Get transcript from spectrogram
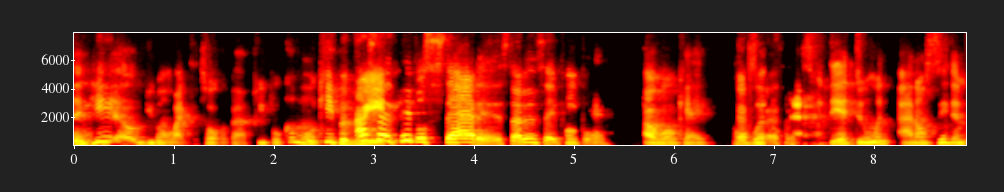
And yeah, you don't like to talk about people. Come on, keep it real. I said people's status. I didn't say people. Okay. Oh, okay. That's well, what that's what they're doing. I don't see them.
